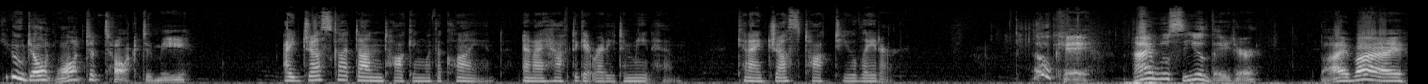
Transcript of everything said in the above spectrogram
You don't want to talk to me. I just got done talking with a client, and I have to get ready to meet him. Can I just talk to you later? Okay, I will see you later. Bye bye.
